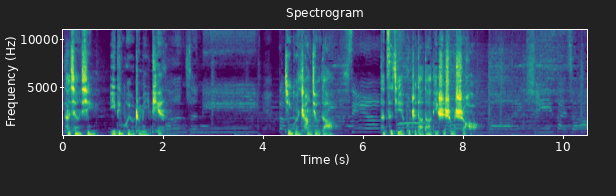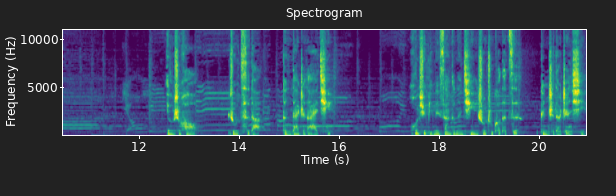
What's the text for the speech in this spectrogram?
他相信一定会有这么一天，尽管长久到他自己也不知道到底是什么时候。有时候，如此的等待着的爱情，或许比那三个能轻易说出口的字更值得珍惜。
